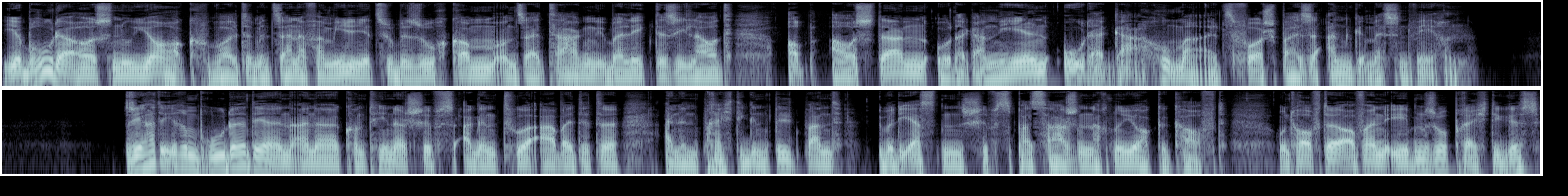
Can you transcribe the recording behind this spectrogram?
Ihr Bruder aus New York wollte mit seiner Familie zu Besuch kommen und seit Tagen überlegte sie laut, ob Austern oder Garnelen oder gar Hummer als Vorspeise angemessen wären. Sie hatte ihrem Bruder, der in einer Containerschiffsagentur arbeitete, einen prächtigen Bildband über die ersten Schiffspassagen nach New York gekauft und hoffte auf ein ebenso prächtiges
